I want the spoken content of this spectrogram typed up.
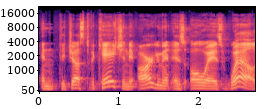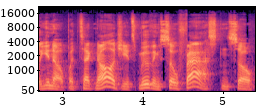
and the justification, the argument is always, well, you know, but technology, it's moving so fast, and so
